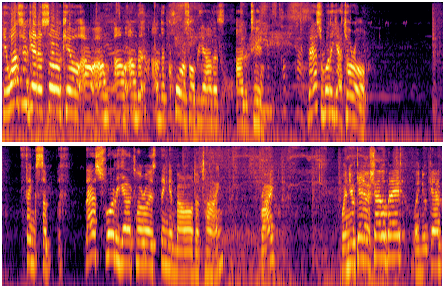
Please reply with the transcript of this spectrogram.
he wants to get a solo kill on, on, on, on the on the course of the other other team. That's what Yatoro thinks. Of, that's what Yatoro is thinking about all the time, right? When you get a shadow blade, when you get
